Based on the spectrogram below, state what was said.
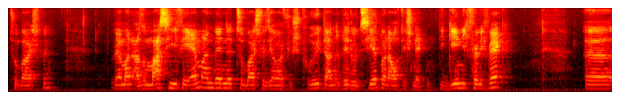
zum Beispiel. Wenn man also massiv EM anwendet, zum Beispiel sehr häufig sprüht, dann reduziert man auch die Schnecken. Die gehen nicht völlig weg. Äh,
